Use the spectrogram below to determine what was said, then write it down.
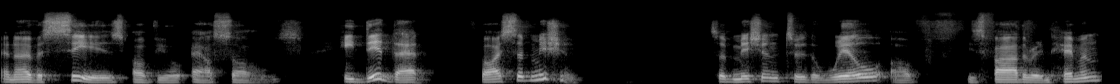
and overseers of your, our souls. He did that by submission submission to the will of his Father in heaven,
